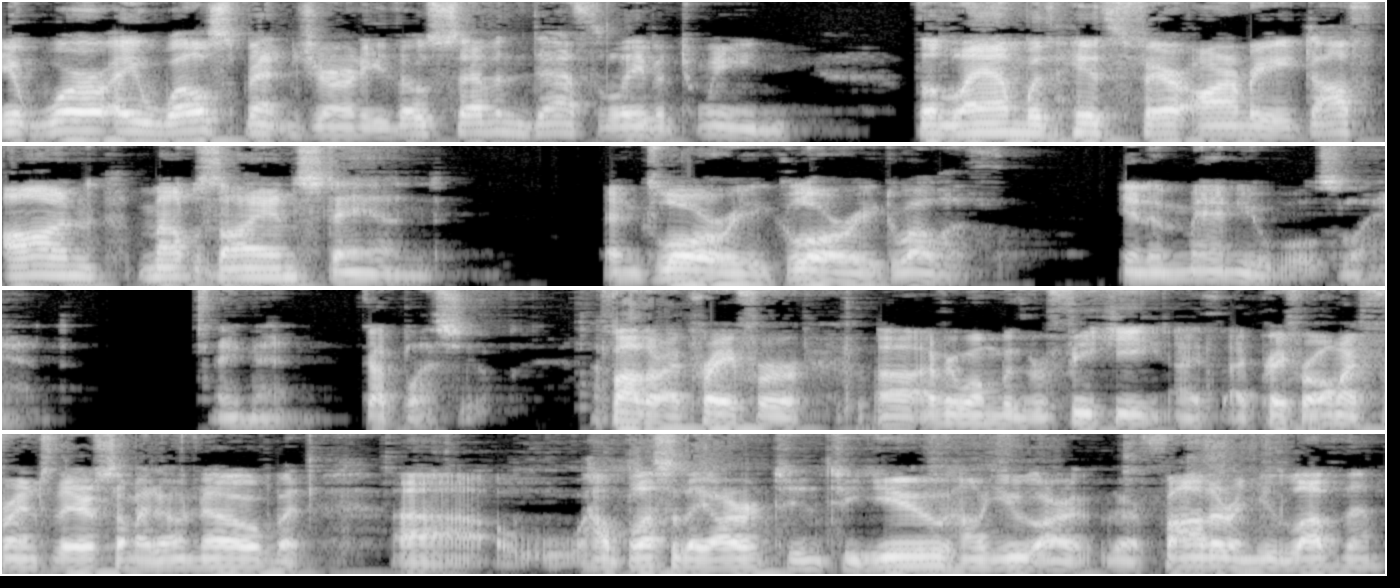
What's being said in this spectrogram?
It were a well spent journey, though seven deaths lay between. The Lamb with his fair army doth on Mount Zion stand, and glory, glory dwelleth in Emmanuel's land. Amen. God bless you. Father, I pray for uh, everyone with Rafiki. I, I, pray for all my friends there, some I don't know, but uh, how blessed they are to, to you, how you are their father and you love them.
